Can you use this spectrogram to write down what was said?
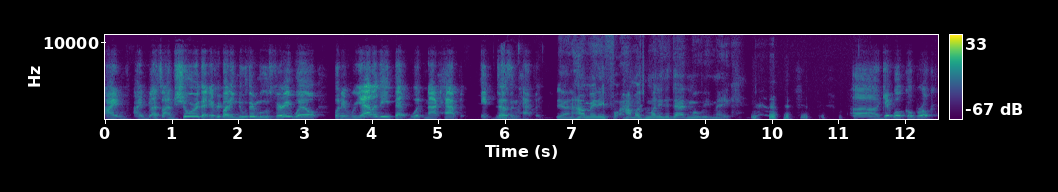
I'm, I'm, I'm sure that everybody knew their moves very well, but in reality, that would not happen. It doesn't yeah. happen. Yeah, and how many? How much money did that movie make? uh, get woke, go broke.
